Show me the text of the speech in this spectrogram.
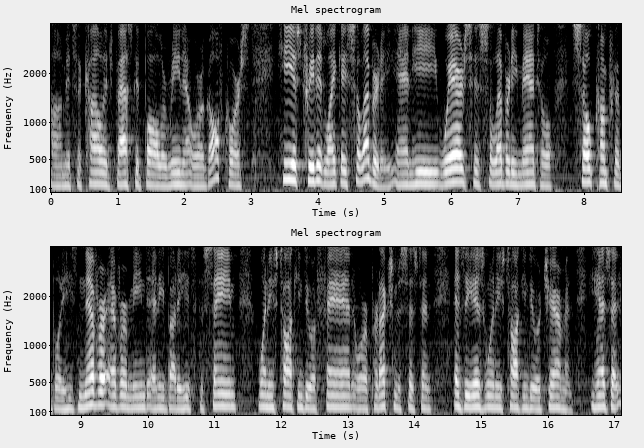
um, it's a college basketball arena or a golf course, he is treated like a celebrity and he wears his celebrity mantle so comfortably. He's never ever mean to anybody. He's the same when he's talking to a fan or a production assistant as he is when he's talking to a chairman. He has that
